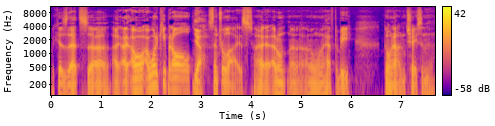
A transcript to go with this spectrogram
because that's uh, I I, I want to keep it all Yeah. centralized. I, I don't I don't want to have to be going out and chasing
